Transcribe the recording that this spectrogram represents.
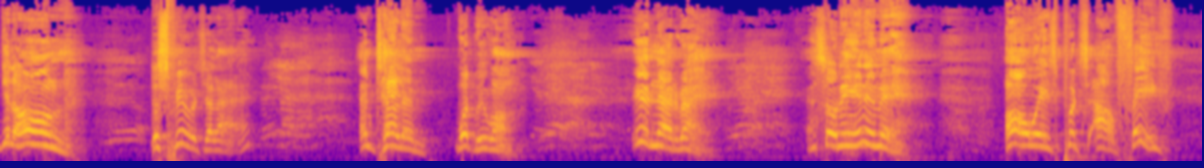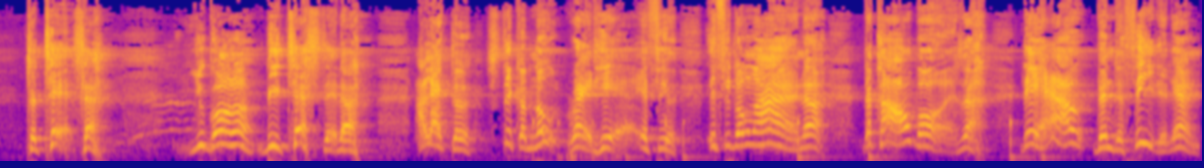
get on the spiritual line, and tell him what we want. Isn't that right? And so the enemy always puts our faith to test. You're gonna be tested. I like to stick a note right here, if you if you don't mind. Uh, the Cowboys, uh, they have been defeated. And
